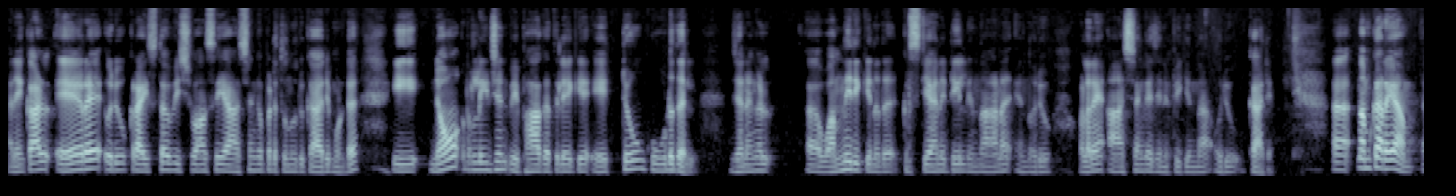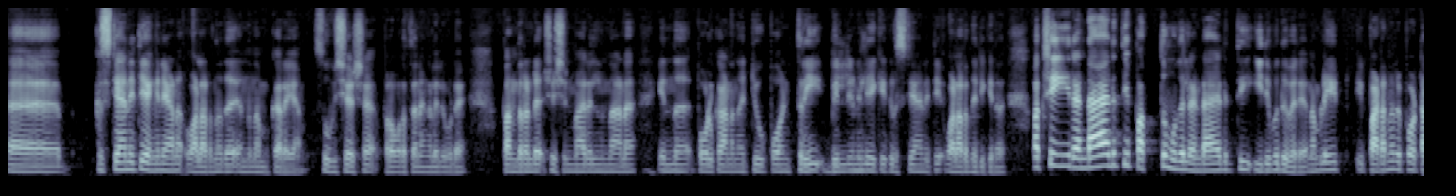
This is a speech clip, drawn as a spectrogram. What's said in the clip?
അതിനേക്കാൾ ഏറെ ഒരു ക്രൈസ്തവ വിശ്വാസിയെ ആശങ്കപ്പെടുത്തുന്ന ഒരു കാര്യമുണ്ട്. ഈ നോ റിലീജിയൻ വിഭാഗത്തിലേക്ക് ഏറ്റവും കൂടുതൽ ജനങ്ങൾ വന്നിരിക്കുന്നത് ക്രിസ്ത്യാനിറ്റിയിൽ നിന്നാണ് എന്നൊരു വളരെ ആശങ്ക ജനിപ്പിക്കുന്ന ഒരു കാര്യം. നമുക്കറിയാം ക്രിസ്ത്യാനിറ്റി എങ്ങനെയാണ് വളർന്നത് എന്ന് നമുക്കറിയാം. സുവിശേഷ പ്രവർത്തനങ്ങളിലൂടെ പന്ത്രണ്ട് ശിഷ്യന്മാരിൽ നിന്നാണ് ഇന്ന് ഇപ്പോൾ കാണുന്ന ടു പോയിന്റ് ത്രീ ബില്യണിലേക്ക് ക്രിസ്ത്യാനിറ്റി വളർന്നിരിക്കുന്നത്. പക്ഷേ ഈ രണ്ടായിരത്തി പത്ത് മുതൽ രണ്ടായിരത്തി ഇരുപത് വരെ നമ്മൾ ഈ പഠന റിപ്പോർട്ട്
